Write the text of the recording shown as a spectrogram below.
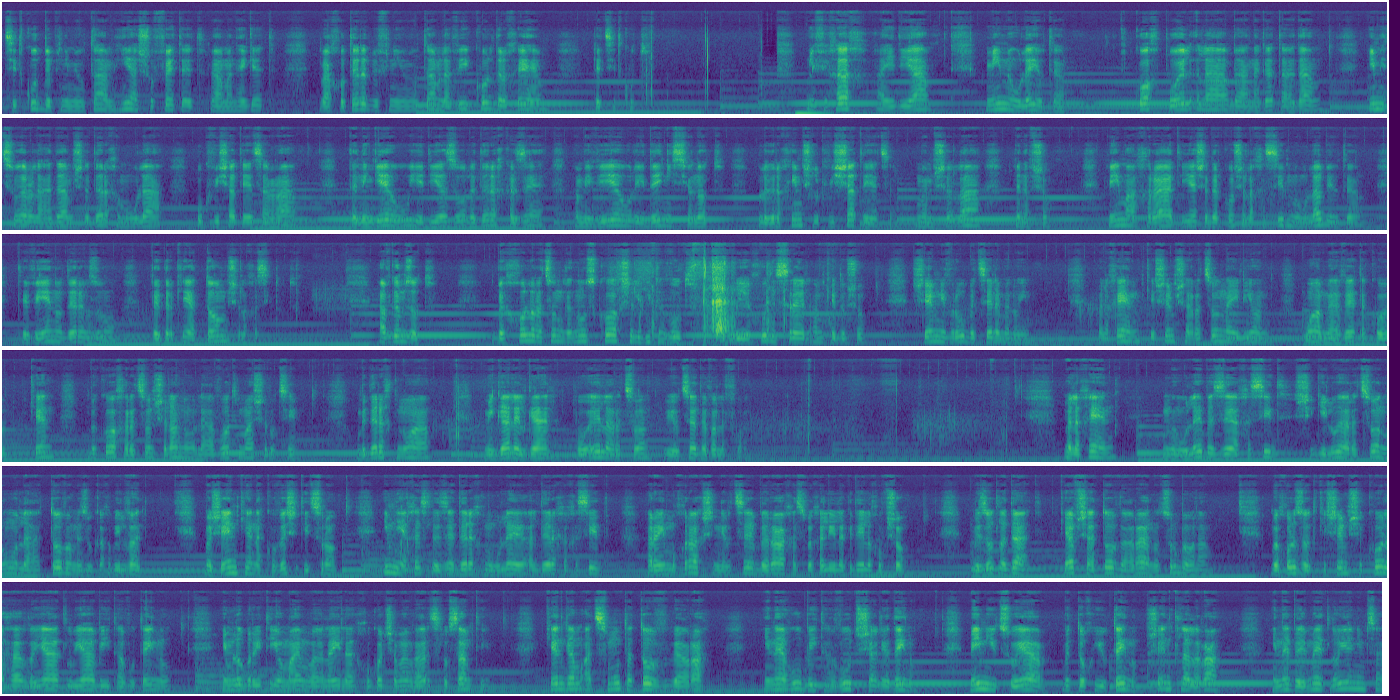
הצדקות בפנימיותם היא השופטת והמנהגת, והחותרת בפנימיותם להביא כל דרכיהם לצדקות. ולפיכך הידיעה מי מעולה יותר. כוח פועל לה בהנהגת האדם, אם יצויר לאדם שהדרך המעולה הוא כבישת היצר הרע, תנהיגהו ידיעה זו לדרך כזה המביאהו לידי ניסיונות ולדרכים של כבישת היצר וממשלה בנפשו. ואם ההכרעה תהיה שדרכו של החסיד מעולה ביותר, תביאנו דרך זו לדרכי התום של החסידות. אף גם זאת, בכל רצון גנוז כוח של התהוות, ובייחוד ישראל עם קדושו, שהם נבראו בצלם אלוהים. ולכן, כשם שהרצון העליון הוא המהווה את הכל, כן, בכוח הרצון שלנו להוות מה שרוצים. ובדרך תנועה, מגל אל גל, פועל הרצון ויוצא הדבר לפועל. ולכן, מעולה בזה החסיד, שגילוי הרצון הוא לטוב המזוכח בלבד. מה שאין כן הכובש את יצרו. אם נייחס לזה דרך מעולה על דרך החסיד, הרי מוכרח שנרצה ברע חס וחלילה כדי לחופשו. וזאת לדעת, כי אף שהטוב והרע נוצרו בעולם, בכל זאת, כשם שכל ההוויה תלויה בהתהוותנו, אם לא בריתי יומיים ולילה חוקות שמיים וארץ לא שמתי, כן גם עצמות הטוב והרע הנה הוא בהתהוות שעל ידינו. ואם יצויר בתוכיותנו שאין כלל רע, הנה באמת לא יהיה נמצא.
